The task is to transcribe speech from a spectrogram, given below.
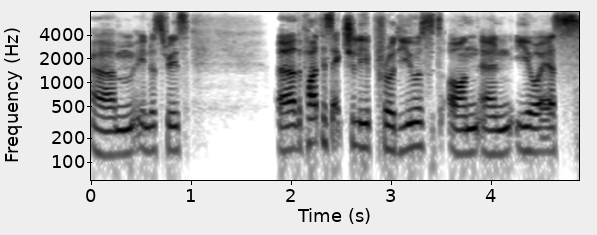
um, industries. Uh, the part is actually produced on an EOS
